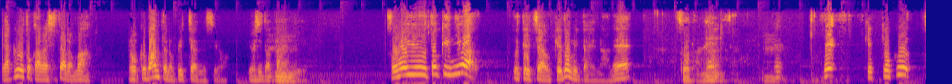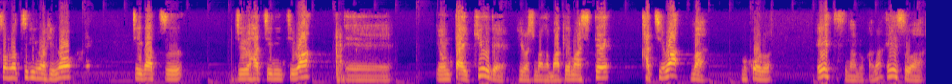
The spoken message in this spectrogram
ヤクルトからしたら、まあ、6番手のピッチャーですよ。吉田大輝。うんそういう時には打てちゃうけど、みたいなね。そうだね。うんねで、結局、その次の日の1月18日は、えー、4対9で広島が負けまして、勝ちは、まあ、向こうのエースなのかな？エースは、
